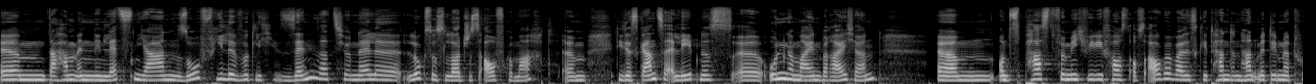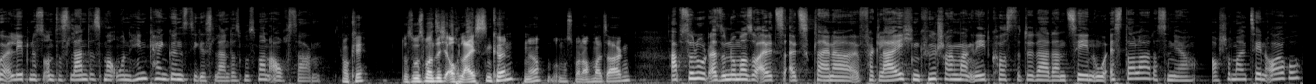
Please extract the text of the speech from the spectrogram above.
Ähm, da haben in den letzten Jahren so viele wirklich sensationelle Luxuslodges aufgemacht, ähm, die das ganze Erlebnis äh, ungemein bereichern. Ähm, und es passt für mich wie die Faust aufs Auge, weil es geht Hand in Hand mit dem Naturerlebnis und das Land ist mal ohnehin kein günstiges Land, das muss man auch sagen. Okay. Das muss man sich auch leisten können, ne? muss man auch mal sagen. Absolut, also nur mal so als, als kleiner Vergleich, ein Kühlschrankmagnet kostete da dann 10 US-Dollar, das sind ja auch schon mal 10 Euro.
